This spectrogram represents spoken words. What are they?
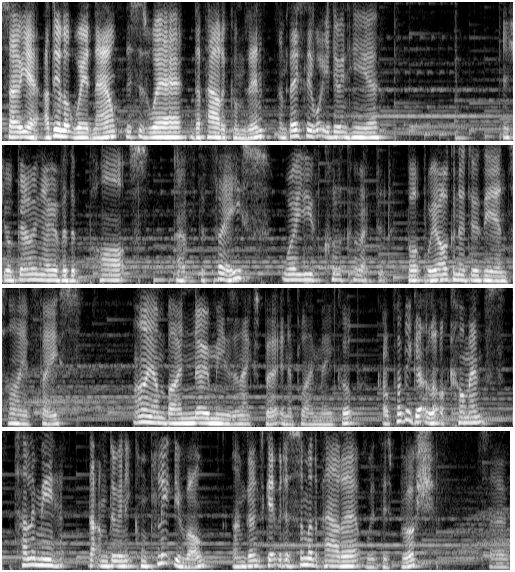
So yeah, I do look weird now. This is where the powder comes in. And basically what you're doing here is you're going over the parts of the face where you've colour corrected. But we are going to do the entire face. I am by no means an expert in applying makeup. I'll probably get a lot of comments telling me that I'm doing it completely wrong. I'm going to get rid of some of the powder with this brush. So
